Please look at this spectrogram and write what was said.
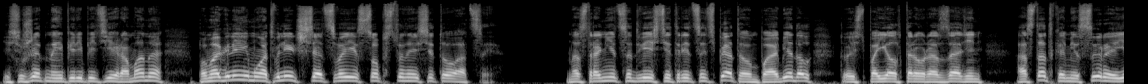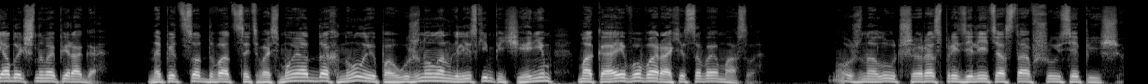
и сюжетные перипетии романа помогли ему отвлечься от своей собственной ситуации. На странице 235 он пообедал, то есть поел второй раз за день, остатками сыра и яблочного пирога. На 528 отдохнул и поужинал английским печеньем, макая его в арахисовое масло. Нужно лучше распределить оставшуюся пищу.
